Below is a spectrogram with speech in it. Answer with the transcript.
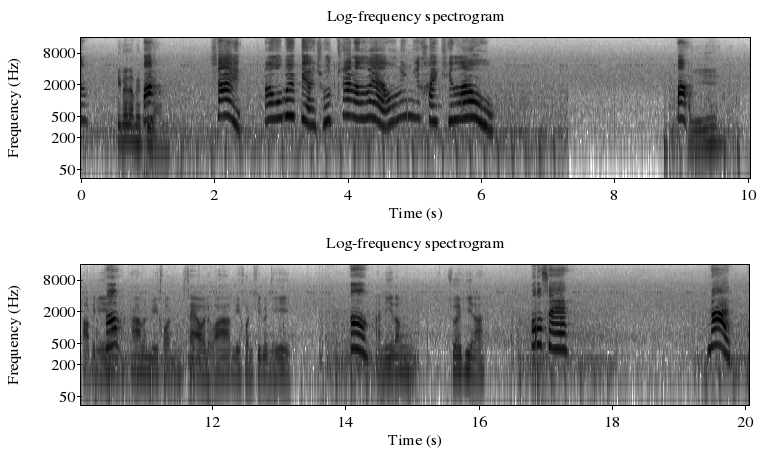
ง พี่ก็จะไปเปลี่ยน ใช่เราก็ไปเปลี่ยนชุดแค่นั้นแหละว่าไม่มีใครคิดเล่า เอางี้ต่อไปนี้ ฮะ ถ้ามันมีคนแซวหรือว่ามีคนคิดแบบนี้อีก อ๋ออันนี้ต้อง ช่วยพี่นะโอเซได้ไป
